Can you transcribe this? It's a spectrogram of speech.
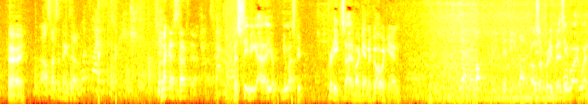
All right. All sorts of things out of it. What flight is this for you? I'm not going to start for that. But Steve, you got you you must be pretty excited about getting to go again. Yeah, I'm also pretty busy about it. Also pretty busy. What? What?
